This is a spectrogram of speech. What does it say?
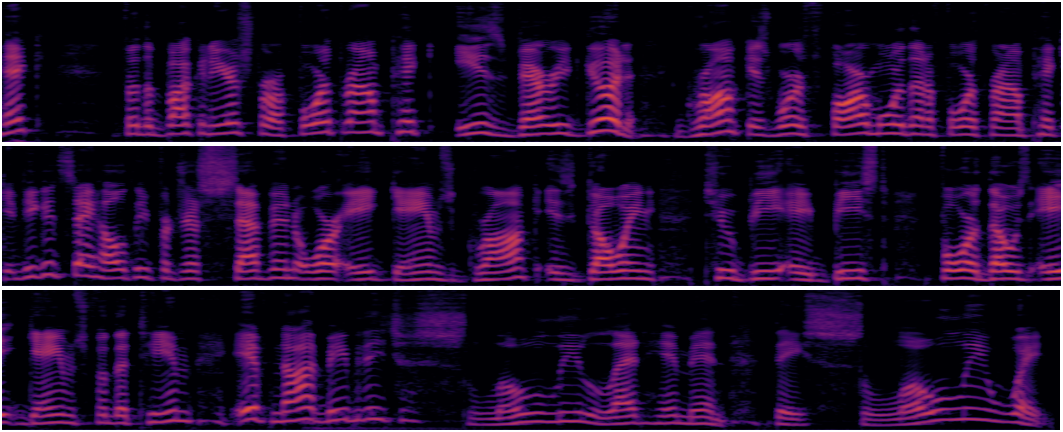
pick for the Buccaneers for a fourth round pick is very good. Gronk is worth far more than a fourth round pick. If he can stay healthy for just seven or eight games, Gronk is going to be a beast for those eight games for the team. If not, maybe they just slowly let him in. They slowly wait.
